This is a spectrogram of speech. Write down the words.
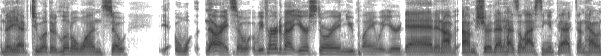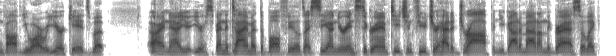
I know you have two other little ones. So. All right, so we've heard about your story and you playing with your dad, and I'm, I'm sure that has a lasting impact on how involved you are with your kids. But all right, now you're, you're spending time at the ball fields. I see on your Instagram teaching Future how to drop, and you got him out on the grass. So, like,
